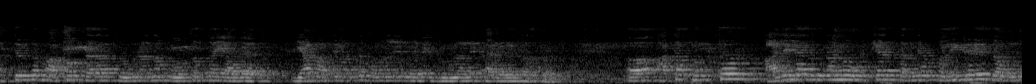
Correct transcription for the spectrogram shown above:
अत्यंत माफक दरात रुग्णांना पोहोचवता याव्यात या माध्यमातून कमलनेमध्ये म्हणजे रुग्णालय कार्यरत असतं. आता फक्त आलेल्या रुग्णांना उपचार करण्यापलीकडे जाऊन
